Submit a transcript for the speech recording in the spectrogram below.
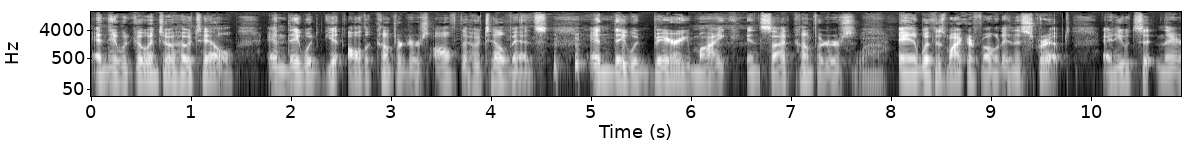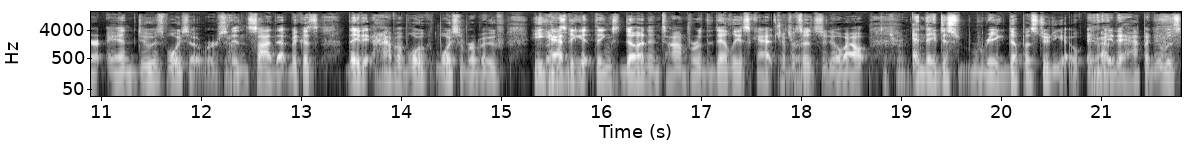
and they would go into a hotel and they would get all the comforters off the hotel beds, and they would bury Mike inside comforters. Wow. And with his microphone and his script, and he would sit in there and do his voiceovers inside that because they didn't have a vo- voiceover booth. He had to get things done in time for the Deadliest Catch episodes to go out, and they just rigged up a studio and made it happen. It was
